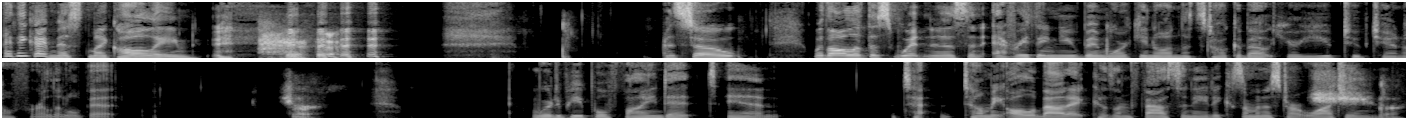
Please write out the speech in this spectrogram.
I think I missed my calling. and so, with all of this witness and everything you've been working on, let's talk about your YouTube channel for a little bit. Sure where do people find it? And t- tell me all about it because i'm fascinated because i'm going to start watching. Sure.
